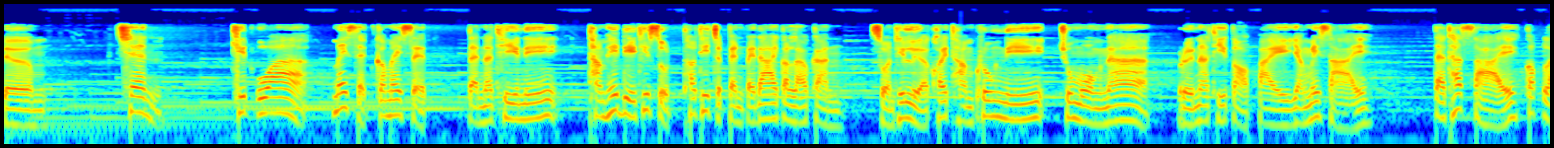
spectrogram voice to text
เดิม เช่น คิดว่าไม่เสร็จก็ไม่เสร็จ แต่นาทีนี้ทำให้ดีที่สุดเท่าที่จะเป็นไปได้ก็แล้วกัน ส่วนที่เหลือค่อยทำพรุ่งนี้ ชั่วโมงหน้า หรือนาทีต่อไปยังไม่สาย แต่ถ้าสายก็แปล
